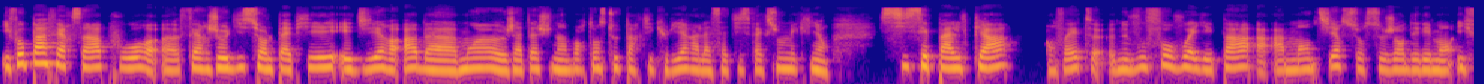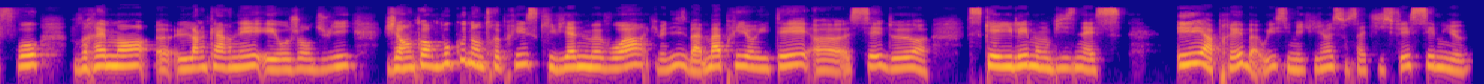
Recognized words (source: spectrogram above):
Il faut pas faire ça pour euh, faire joli sur le papier et dire ah bah moi euh, j'attache une importance toute particulière à la satisfaction de mes clients. Si c'est pas le cas, en fait, ne vous fourvoyez pas à, mentir sur ce genre d'éléments. Il faut vraiment euh, l'incarner. Et aujourd'hui, j'ai encore beaucoup d'entreprises qui viennent me voir, qui me disent bah, ma priorité, c'est de scaler mon business. Et après, bah oui, si mes clients sont satisfaits, c'est mieux.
